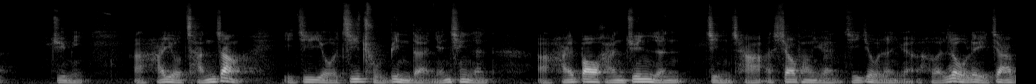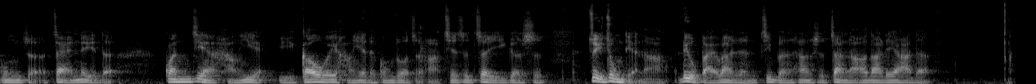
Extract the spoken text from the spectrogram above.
居民啊，还有残障以及有基础病的年轻人啊，还包含军人。警察、消防员、急救人员和肉类加工者在内的关键行业与高危行业的工作者啊，其实这一个是最重点的啊，六百万人基本上是占了澳大利亚的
